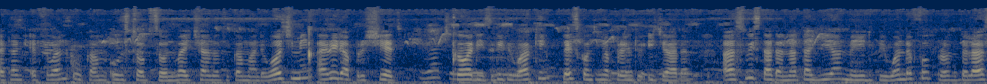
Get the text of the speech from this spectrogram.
i thank everyone who come who stops on my channel to come and watch me. I really appreciate god is really working. Let's continue praying to each other. As we start another year may it be wonderful prosperous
